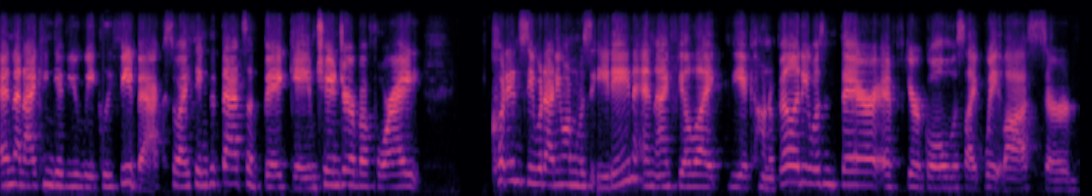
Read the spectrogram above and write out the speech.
and then I can give you weekly feedback. So I think that that's a big game changer. Before I couldn't see what anyone was eating, and I feel like the accountability wasn't there if your goal was like weight loss or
